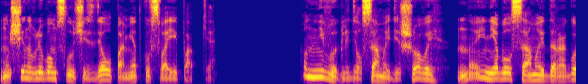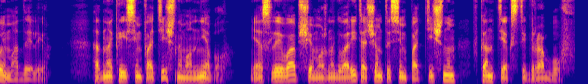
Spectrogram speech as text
мужчина в любом случае сделал пометку в своей папке. Он не выглядел самой дешевой, но и не был самой дорогой моделью. Однако и симпатичным он не был если вообще можно говорить о чем-то симпатичном в контексте гробов.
